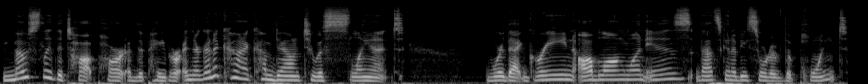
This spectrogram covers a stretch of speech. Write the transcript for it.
mostly the top part of the paper and they're going to kind of come down to a slant where that green oblong one is. That's going to be sort of the point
